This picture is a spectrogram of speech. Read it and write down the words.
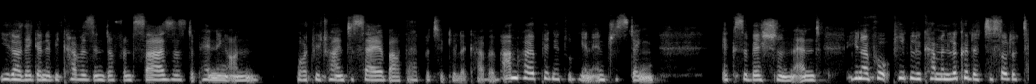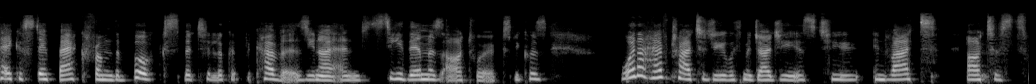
you know, they're going to be covers in different sizes depending on what we're trying to say about that particular cover. I'm hoping it will be an interesting exhibition. And you know for people who come and look at it to sort of take a step back from the books but to look at the covers you know and see them as artworks. Because what i have tried to do with Modjaji is to invite artists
